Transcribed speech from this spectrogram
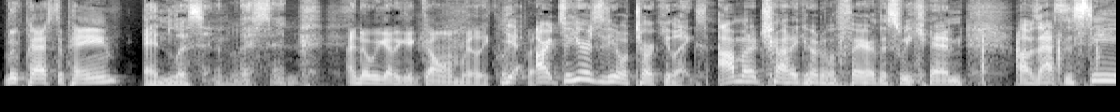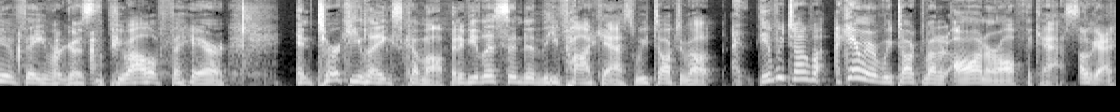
Look past the pain and listen. and listen. I know we got to get going really quick. Yeah. but- All right. So here's the deal with turkey legs. I'm going to try to go to a fair this weekend. I was asking Steve if they ever goes to the Puyallup Fair, and turkey legs come up. And if you listen to the podcast, we talked about. Did we talk about? I can't remember if we talked about it on or off the cast. Okay.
